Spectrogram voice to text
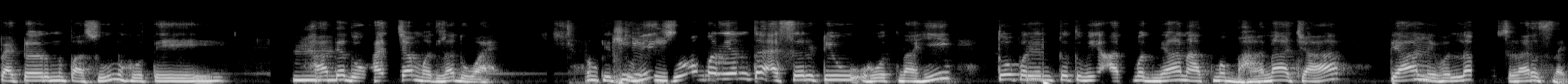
पॅटर्नपासून होते. हा त्या दोघांच्या मधला दुवा आहे. की तुम्ही जोपर्यंत असर्टिव्ह होत नाही तोपर्यंत तुम्ही आत्मज्ञान आत्मभानाच्या त्या लेव्हलला पोचणारच नाही.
